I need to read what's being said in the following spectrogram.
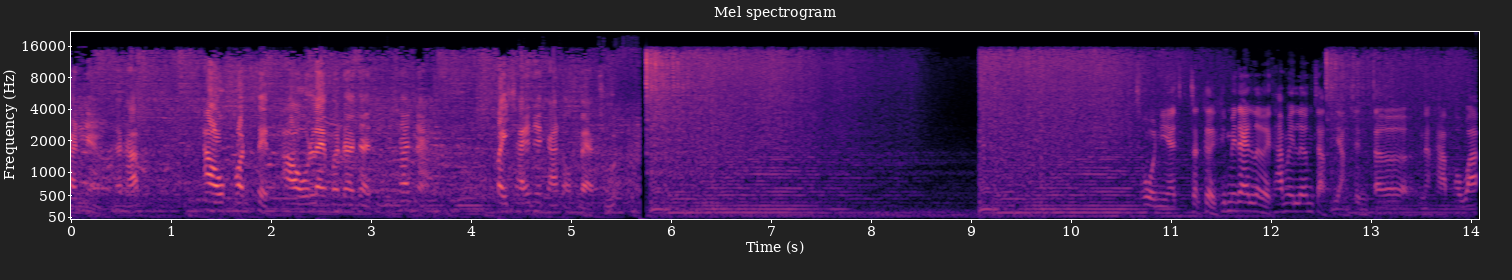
กันเนี่ยนะครับเอาคอนเซ็ปต์เอาแรงบันดาลใจทูวิชั่นน่ะไปใช้ในการออกแบบชุด โชว์เนี้ยจะเกิดขึ้นไม่ได้เลย ถ้าไม่เริ่มจากสยามเซ็นเตอร์นะครับเพราะว่า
